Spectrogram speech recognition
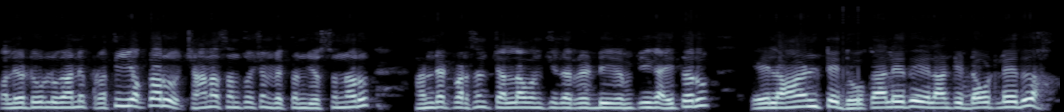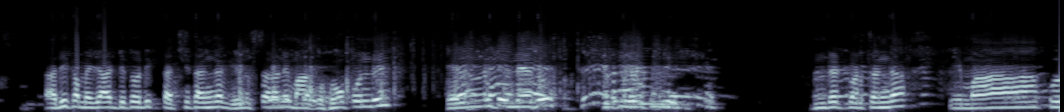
పల్లెటూర్లు కానీ ప్రతి ఒక్కరు చాలా సంతోషం వ్యక్తం చేస్తున్నారు హండ్రెడ్ పర్సెంట్ చల్ల వంశీధర్ రెడ్డి ఎంపీగా అవుతారు ఎలాంటి ధోకా లేదు ఎలాంటి డౌట్ లేదు. అధిక మెజార్టీ తోటి ఖచ్చితంగా గెలుస్తారని మాకు హోప్ ఉంది. ఎలాంటి లేదు. హండ్రెడ్ పర్సెంట్గా ఈ మాకు.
